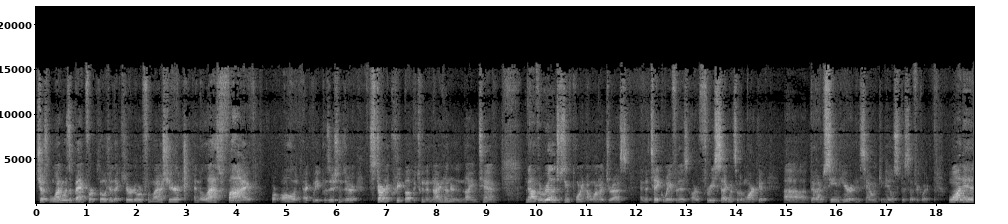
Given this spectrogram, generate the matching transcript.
just one was a bank foreclosure that carried over from last year, and the last five were all in equity positions there, starting to creep up between the 900 and 910. Now, the real interesting point I want to address and the takeaway for this are three segments of the market uh, that I'm seeing here in San Joaquin Hills specifically. One is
